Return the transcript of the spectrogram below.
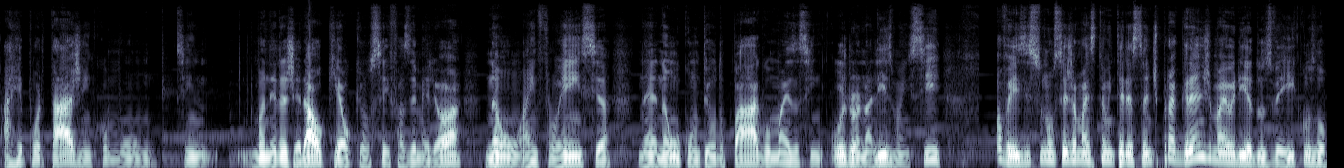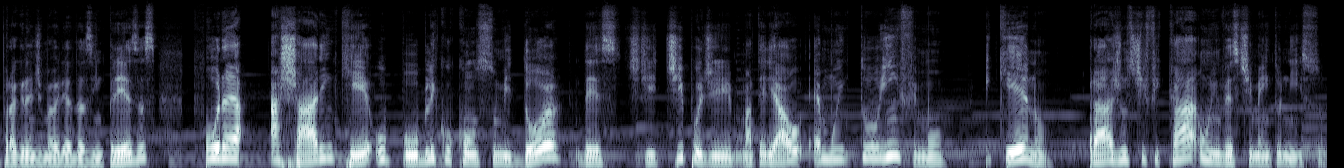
a reportagem como, assim, de maneira geral, que é o que eu sei fazer melhor, não a influência, né, não o conteúdo pago, mas assim, o jornalismo em si, talvez isso não seja mais tão interessante para a grande maioria dos veículos ou para a grande maioria das empresas, por acharem que o público consumidor deste tipo de material é muito ínfimo, pequeno, para justificar um investimento nisso.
